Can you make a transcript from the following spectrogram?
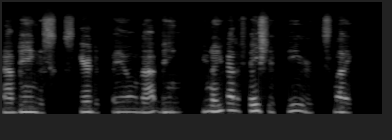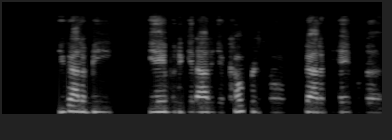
Not being scared to fail. Not being, you know, you got to face your fears. It's like you got to be be able to get out of your comfort zone. You got to be able to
